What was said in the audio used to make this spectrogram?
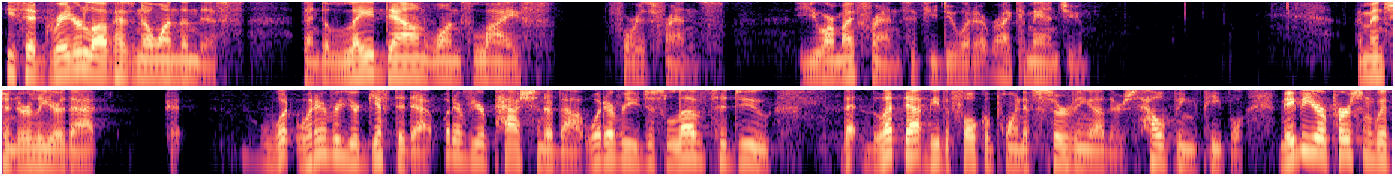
He said, Greater love has no one than this, than to lay down one's life for his friends. You are my friends if you do whatever I command you. I mentioned earlier that uh, what, whatever you're gifted at, whatever you're passionate about, whatever you just love to do, that, let that be the focal point of serving others, helping people. Maybe you're a person with,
